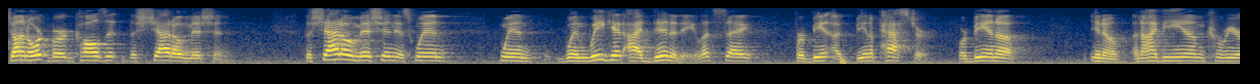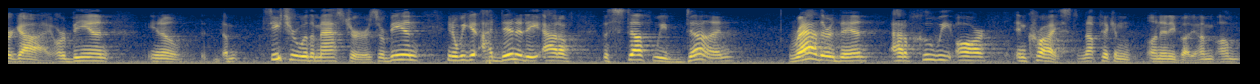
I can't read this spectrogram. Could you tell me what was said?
John Ortberg calls it the shadow mission. The shadow mission is when, when, when we get identity, let's say for being a, being a pastor or being a, you know, an IBM career guy or being, you know, a teacher with a master's or being, you know, we get identity out of the stuff we've done rather than out of who we are in Christ. I'm not picking on anybody. I'm, I'm,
